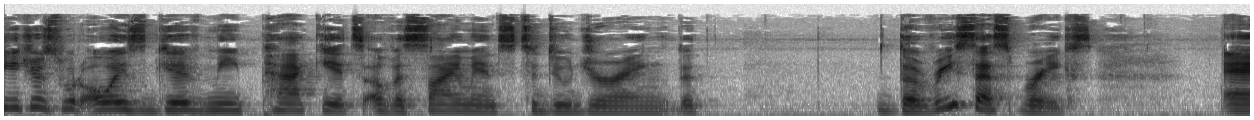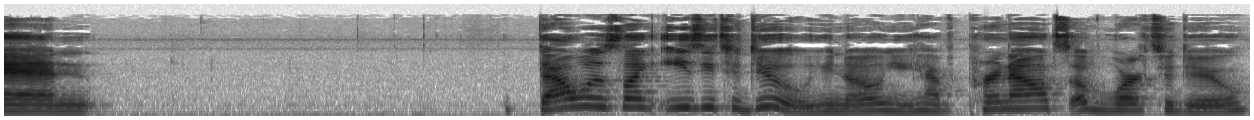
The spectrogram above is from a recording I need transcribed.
teachers would always give me packets of assignments to do during the the recess breaks. And that was like easy to do, you know, you have printouts of work to do.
